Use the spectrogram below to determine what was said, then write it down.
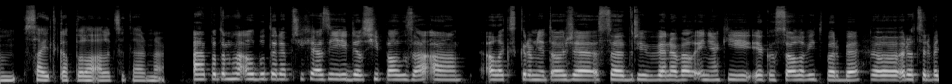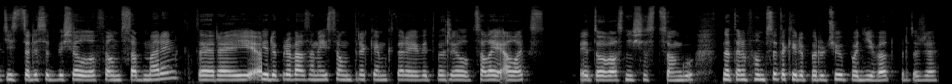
um, side kapela Alexe Turner. A po tomhle albu teda přichází i delší pauza a Alex kromě toho, že se dřív věnoval i nějaký jako solový tvorbě, v roce 2010 vyšel film Submarine, který je doprovázený soundtrackem, který vytvořil celý Alex. Je to vlastně šest songů. Na ten film se taky doporučuji podívat, protože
